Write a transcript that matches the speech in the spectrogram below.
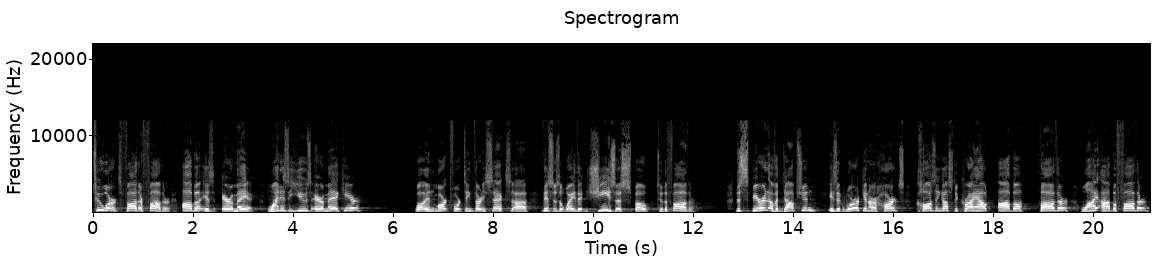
Two words, Father, Father. Abba is Aramaic. Why does he use Aramaic here? Well, in Mark 14, 36, uh, this is a way that Jesus spoke to the Father. The spirit of adoption is at work in our hearts, causing us to cry out, Abba, Father. Why Abba, Father?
